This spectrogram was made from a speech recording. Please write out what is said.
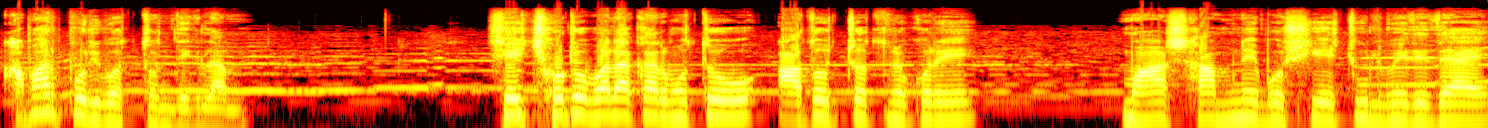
আবার পরিবর্তন দেখলাম। সেই ছোটোবেলাকার মতো আদর যত্ন করে মা সামনে বসিয়ে চুল বেঁধে দেয়।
